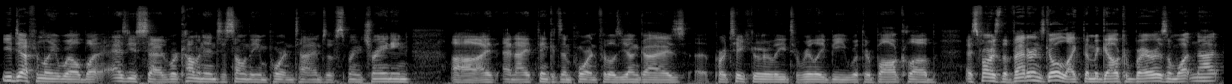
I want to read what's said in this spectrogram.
you definitely will. But as you said, we're coming into some of the important times of spring training, uh, I, and I think it's important for those young guys, uh, particularly, to really be with their ball club. As far as the veterans go, like the Miguel Cabreras and whatnot,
